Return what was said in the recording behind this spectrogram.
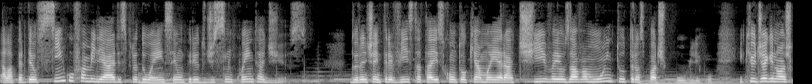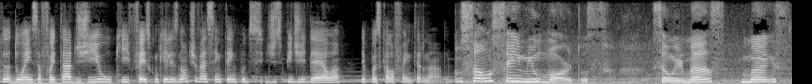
Ela perdeu cinco familiares para a doença em um período de 50 dias. Durante a entrevista, Thais contou que a mãe era ativa e usava muito o transporte público e que o diagnóstico da doença foi tardio, o que fez com que eles não tivessem tempo de se despedir dela depois que ela foi internada. Não são 100 mil mortos. São irmãs, mães,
